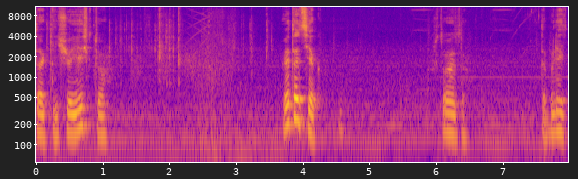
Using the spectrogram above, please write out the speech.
Так, еще есть кто? Это отсек. Что это? Да, блядь.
